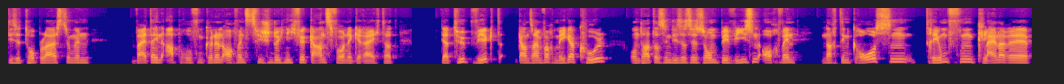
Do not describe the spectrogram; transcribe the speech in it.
diese Top-Leistungen weiterhin abrufen können, auch wenn es zwischendurch nicht für ganz vorne gereicht hat. Der Typ wirkt ganz einfach mega cool und hat das in dieser Saison bewiesen, auch wenn nach den großen Triumphen kleinere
